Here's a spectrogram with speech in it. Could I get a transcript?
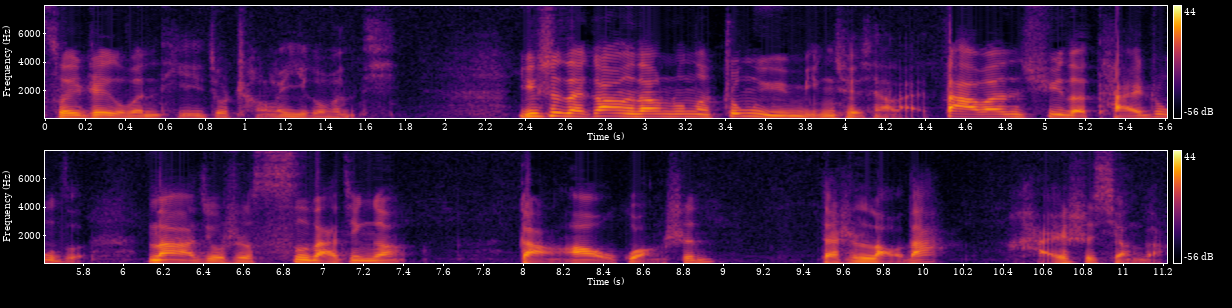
所以这个问题就成了一个问题。于是，在纲要当中呢，终于明确下来，大湾区的台柱子那就是四大金刚，港澳广深，但是老大还是香港。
